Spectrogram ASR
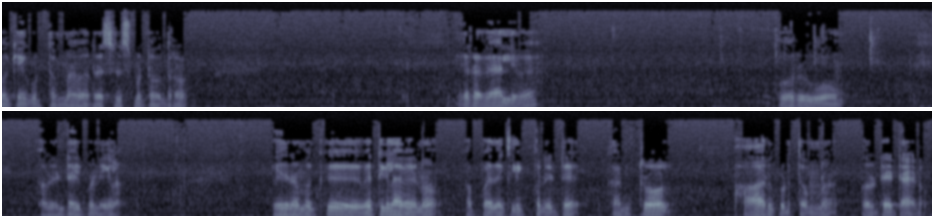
ஓகே கொடுத்தோம்னா ஒரு ரெசிஸ்டன்ஸ் மட்டும் வந்துடும் இதோட வேல்யூவை ஒரு ஓம் அப்படின்னு டைப் பண்ணிக்கலாம். இது நமக்கு வெர்டிகலாக வேணும். அப்போ இதை கிளிக் பண்ணிவிட்டு கண்ட்ரோல் ஆறு கொடுத்தோம்னா ஒரு டேட் ஆகிடும்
